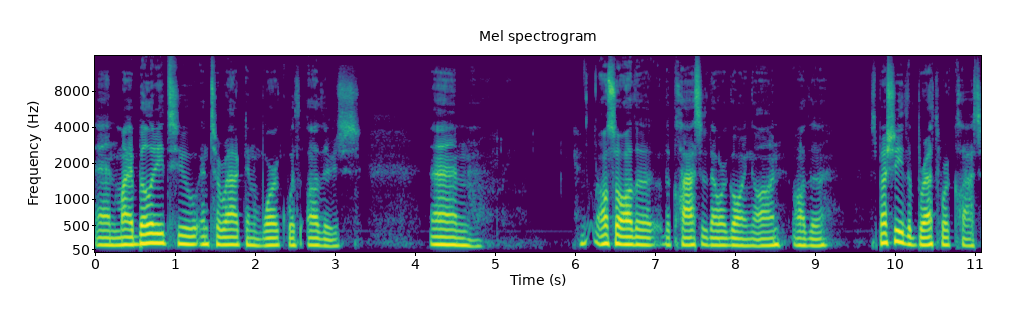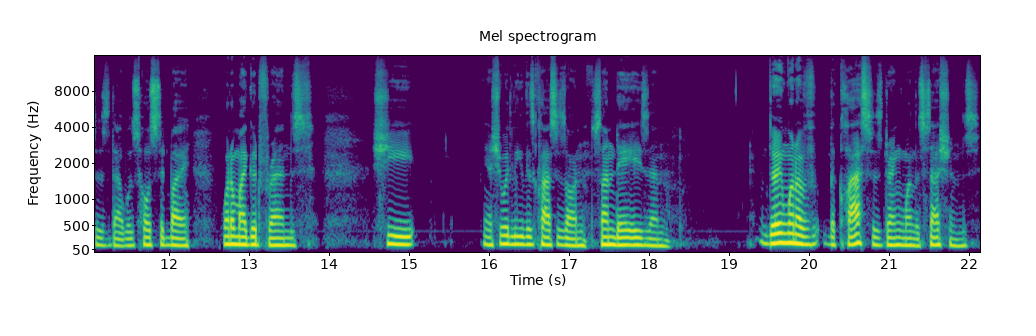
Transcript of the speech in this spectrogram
and my ability to interact and work with others and also all the the classes that were going on all the especially the breathwork classes that was hosted by one of my good friends, she, you know, she would lead these classes on Sundays, and during one of the classes, during one of the sessions,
